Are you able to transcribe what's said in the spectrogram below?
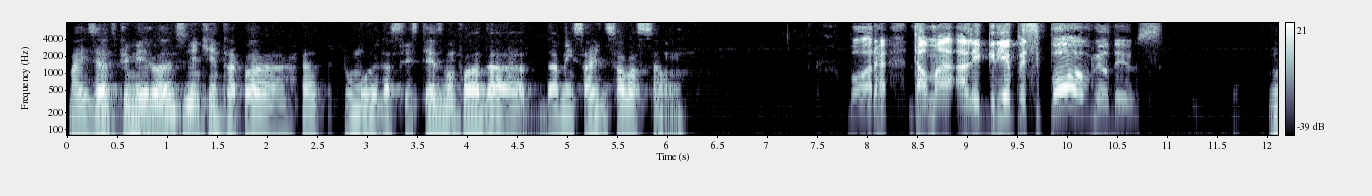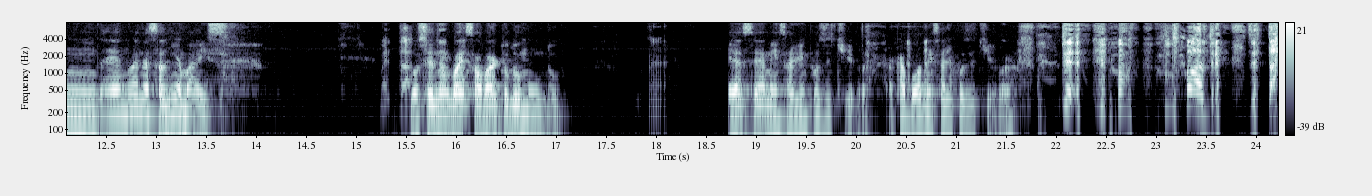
Mas antes, primeiro, antes de a gente entrar para o muro das tristezas, vamos falar da, da mensagem de salvação. Bora, dá uma alegria para esse povo, meu Deus. Hum, é, não é nessa linha mais. Tá, Você não vai salvar todo mundo. É. Essa é a mensagem positiva. Acabou a mensagem positiva. Pô, André, você tá,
